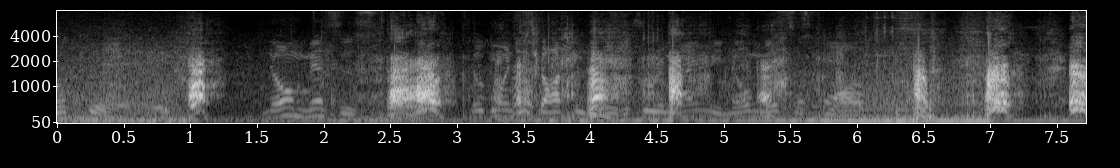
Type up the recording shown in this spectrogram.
Okay. No misses. He'll go into stalking behavior. So remind me, no misses tomorrow. No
